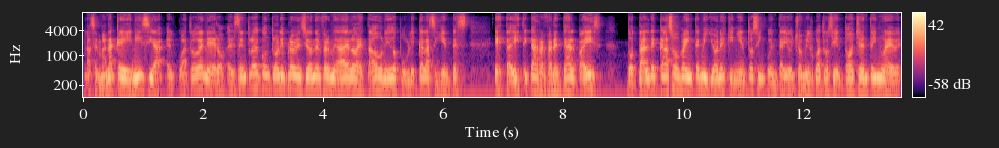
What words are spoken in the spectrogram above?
La semana que inicia el 4 de enero, el Centro de Control y Prevención de Enfermedades de los Estados Unidos publica las siguientes estadísticas referentes al país. Total de casos 20.558.489,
